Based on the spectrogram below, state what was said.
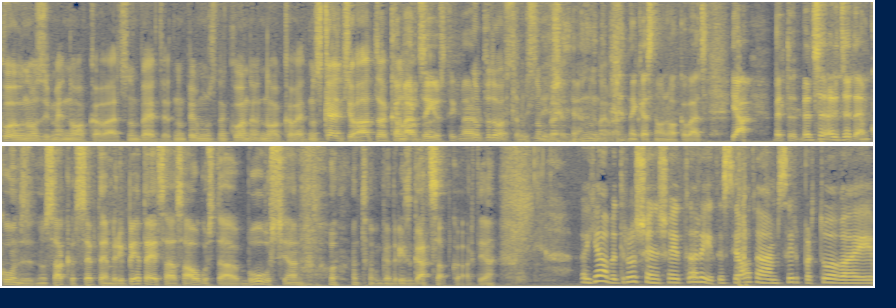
ko nozīmē nokavēts, nu, beidziet, nu, pie mums neko nevar nokavēt. Nu, skaidrs, jo ātrāk. Kamēr dzīves tikmēr. Nu, protams, nu, bet, nu, nevar. Nekas nav nokavēts. Jā, bet, bet arī dzirdējām, kundze, nu, saka, septembrī pieteicās, augustā būs, jā, nu, gandrīz gads apkārt, jā. Jā, bet droši vien šeit arī tas jautājums ir par to, vai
